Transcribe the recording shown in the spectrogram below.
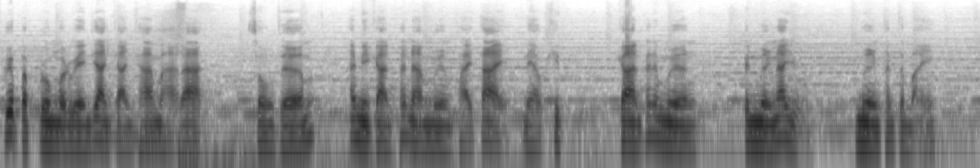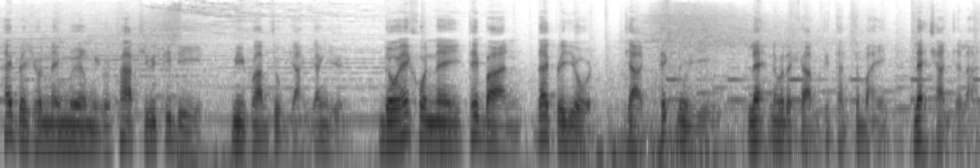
เพื่อปรับปรุงบริเวณย่านการค้ามหาราช ส่งเสริมให้มีการพัฒนาเมืองภายใต้แนวคิด การพัฒนาเมืองเป็นเมืองน่าอยู่ เมืองทันสมัย ให้ประชาชนในเมืองมีคุณภาพชีวิตที่ดี มีความสุขอย่างยั่งยืน โดยให้คนในเทศบาลได้ประโยชน์จากเทคโนโลยี และนวัตกรรมที่ทันสมัยและชาญฉลาด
